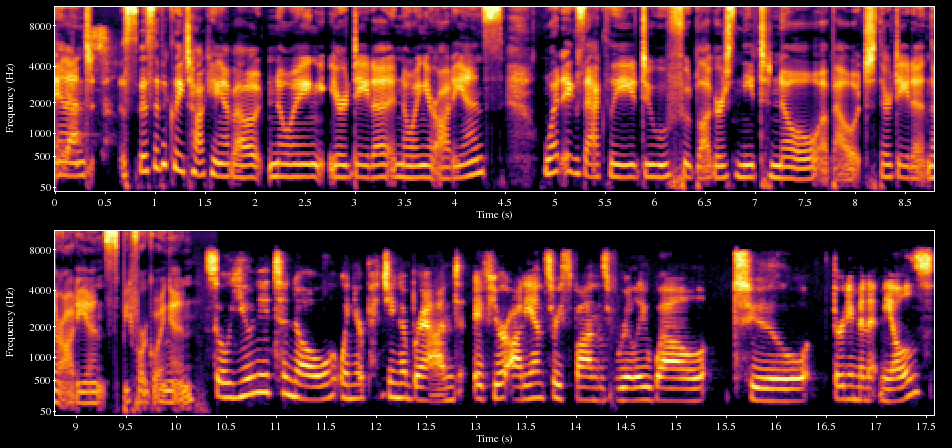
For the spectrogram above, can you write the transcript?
And yes. specifically talking about knowing your data and knowing your audience, what exactly do food bloggers need to know about their data and their audience before going in? So you need to know when you're pitching a brand if your audience responds really well to 30 minute meals,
